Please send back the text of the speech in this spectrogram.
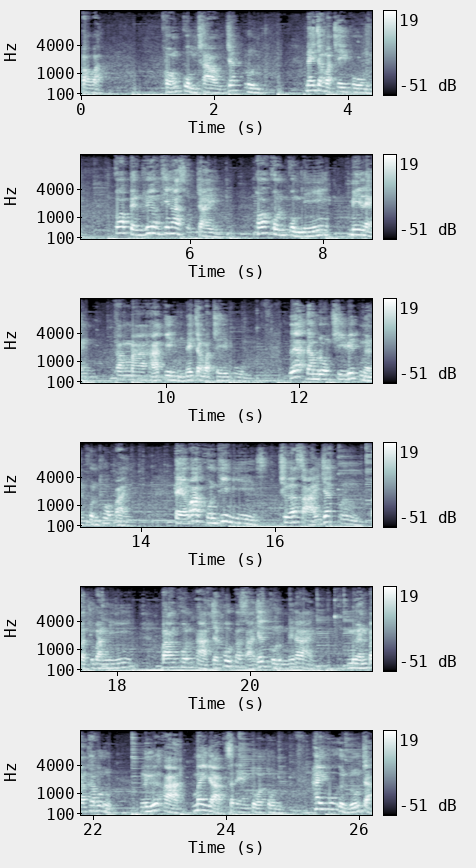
ประวัติของกลุ่มชาวยักรุน ในจังหวัดชัยภูมิก็เป็นเรื่องที่น่าสนใจ เพราะคนกลุ่มนี้มีแหล่งทำมาหากินในจังหวัดชัยภูมิ และดำรงชีวิตเหมือนคนทั่วไป แต่ว่าคนที่มีเชื้อสายยักรุนปัจจุบันนี้ บางคนอาจจะพูดภาษายักษ์กรุนไม่ได้ เหมือนบรรพบุรุษ หรืออาจไม่อยากแสดงตัวตน ให้ผู้อื่นรู้จัก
